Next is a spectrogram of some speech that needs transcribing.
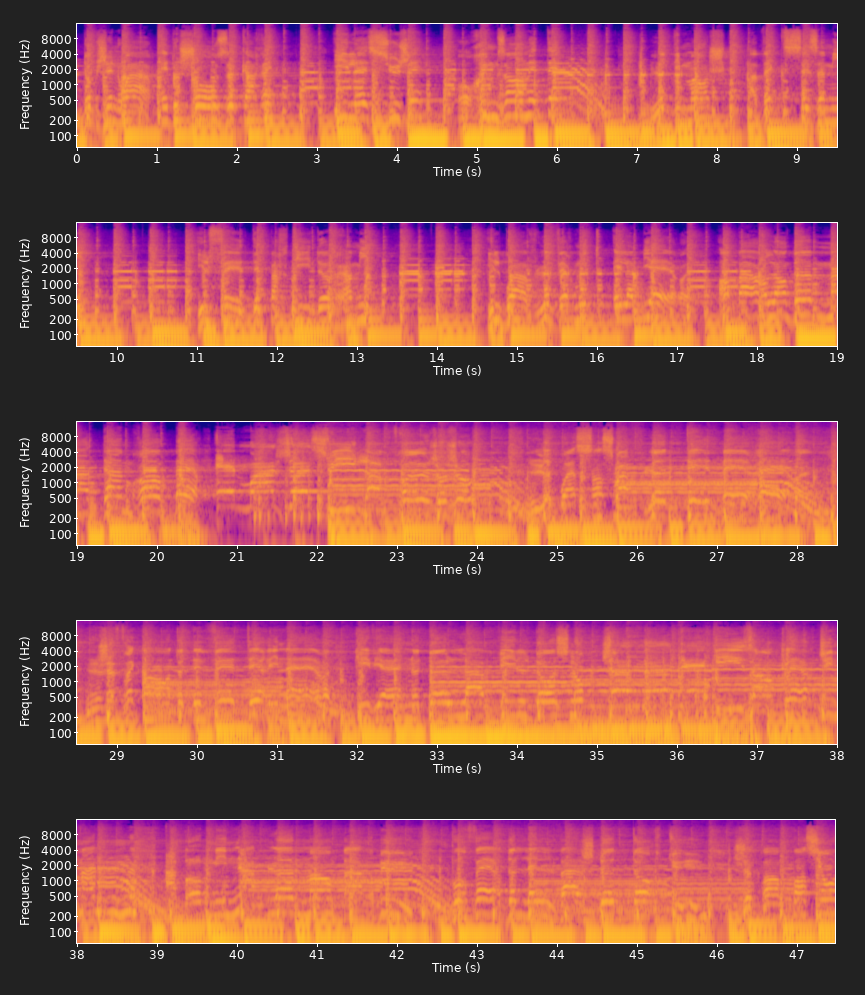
D'objets noirs et de choses carrées. Il est sujet aux rhumes en été. Le dimanche, avec ses amis, il fait des parties de rami. Ils boivent le vermouth et la bière en parlant de Madame Robert. Et moi je suis l'affreux Jojo, le poisson soif, le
